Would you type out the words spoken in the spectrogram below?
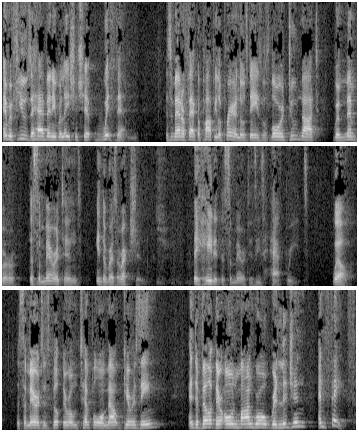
and refused to have any relationship with them. As a matter of fact, a popular prayer in those days was, Lord, do not remember the Samaritans in the resurrection. They hated the Samaritans, these half breeds. Well, the Samaritans built their own temple on Mount Gerizim and developed their own mongrel religion and faith.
